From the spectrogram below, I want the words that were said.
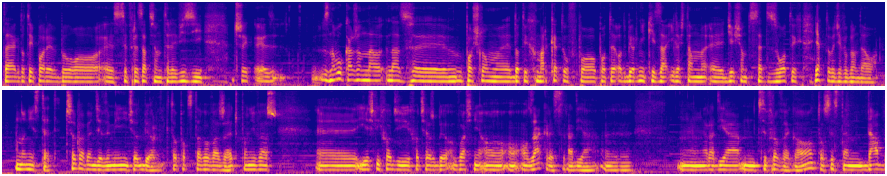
tak jak do tej pory było y, z cyfryzacją telewizji, czy znowu każą na, nas poślą do tych marketów po, po te odbiorniki za ileś tam dziesiąt, set złotych. Jak to będzie wyglądało? No niestety, trzeba będzie wymienić odbiornik. To podstawowa rzecz, ponieważ e, jeśli chodzi chociażby właśnie o, o, o zakres radia, e, radia cyfrowego, to system DAB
